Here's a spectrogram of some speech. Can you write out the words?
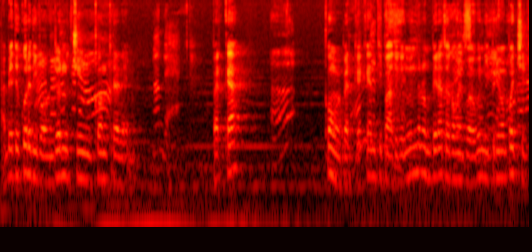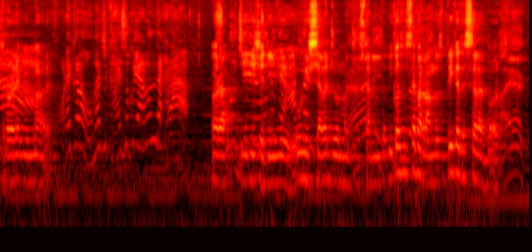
Abbiate cura di voi, un giorno ci incontreremo. Perché? Come perché? Che antipatico, diventare un pirata come voi, quindi prima o poi ci troveremo in mare. Ora gli dice di unirsi alla giurma, giustamente. Di cosa stai parlando? Sbrigati e sale a bordo. Ah, ecco,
